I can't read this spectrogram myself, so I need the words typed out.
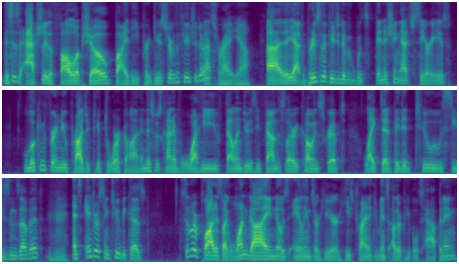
This is actually the follow-up show by the producer of The Fugitive. That's right. Yeah. Uh, yeah, the producer of The Fugitive was finishing that series, looking for a new project to get to work on, and this was kind of what he fell into. Is he found this Larry Cohen script, liked it. They did two seasons of it. And it's interesting too because similar plot is like one guy knows aliens are here. He's trying to convince other people it's happening,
